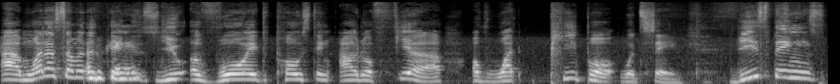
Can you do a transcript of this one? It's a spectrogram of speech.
Um, what are some of the things you avoid posting out of fear of what people would say? These things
